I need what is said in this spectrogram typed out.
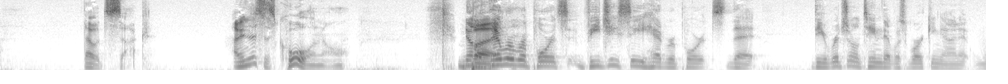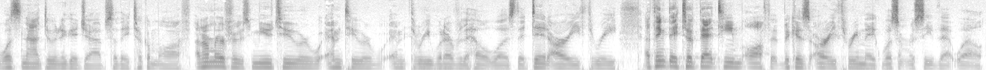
That would suck. I mean, this is cool and all. No, but- there were reports. VGC had reports that the original team that was working on it was not doing a good job, so they took them off. I don't remember if it was Mewtwo or M2 or M3, whatever the hell it was that did RE3. I think they took that team off it because RE3 make wasn't received that well.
